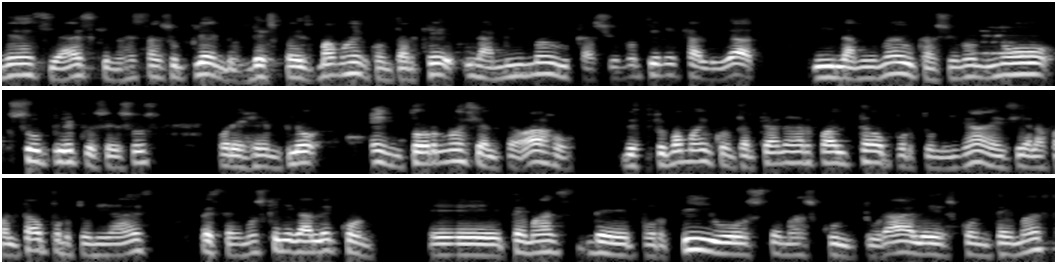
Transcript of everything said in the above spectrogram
necesidades que no se están supliendo. Después vamos a encontrar que la misma educación no tiene calidad y la misma educación no, suple procesos, por ejemplo, en torno hacia el trabajo. Después vamos a encontrar que van a dar falta de oportunidades y a la falta de oportunidades pues tenemos que llegarle con eh, temas deportivos, temas culturales, con temas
